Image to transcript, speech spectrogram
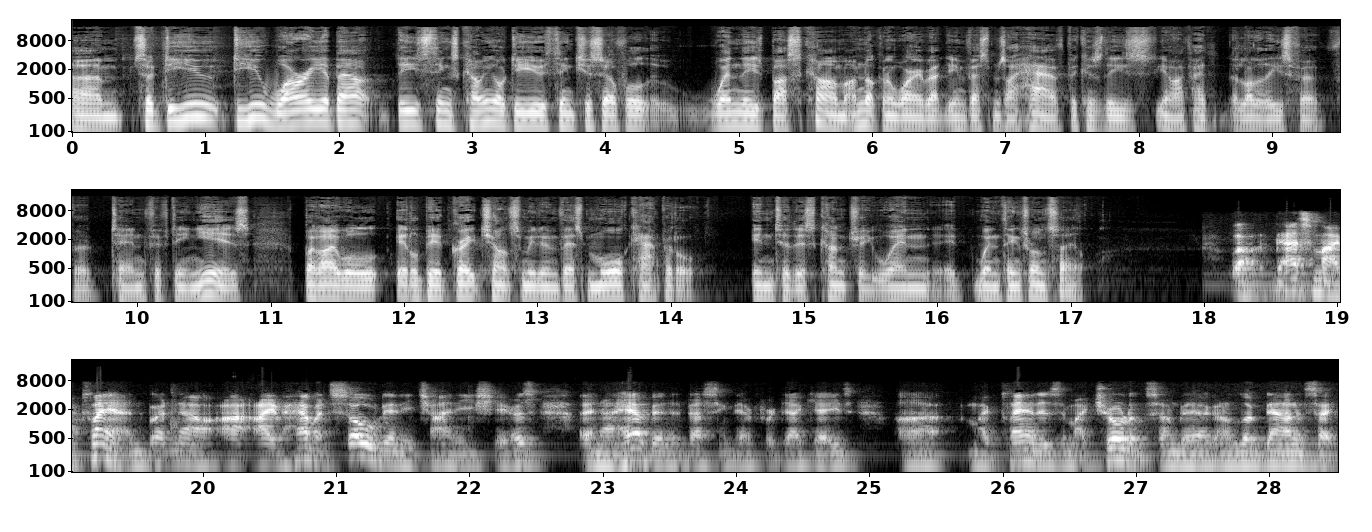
Um, so do you do you worry about these things coming, or do you think to yourself, well, when these busts come, I'm not going to worry about the investments I have because these, you know, I've had a lot of these for, for 10, 15 years, but I will, it'll be a great chance for me to invest more capital into this country when it, when things are on sale. Well, that's my plan. But now I, I, haven't sold any Chinese shares, and I have been investing there for decades. Uh, my plan is that my children someday are going to look down and say,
